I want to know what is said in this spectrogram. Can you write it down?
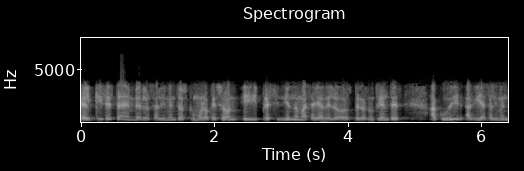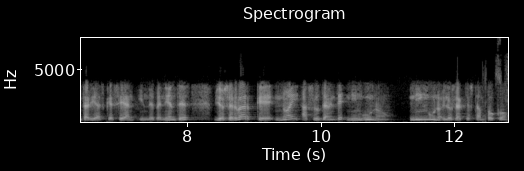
El kit está en ver los alimentos como lo que son y prescindiendo más allá de los, de los nutrientes, acudir a guías alimentarias que sean independientes y observar que no hay absolutamente ninguno ninguno, y los lácteos tampoco,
